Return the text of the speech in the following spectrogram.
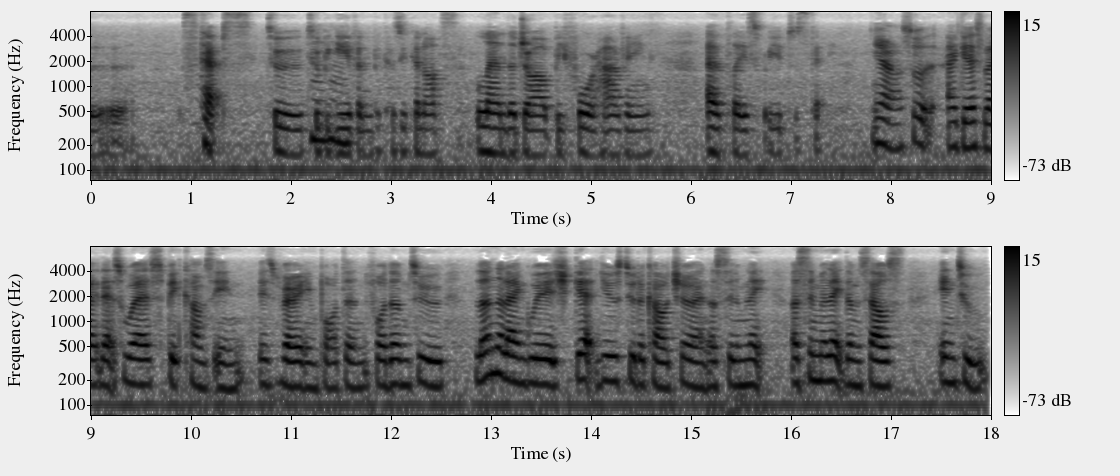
uh, steps to, to mm-hmm. be given because you cannot land a job before having a place for you to stay. Yeah, so I guess like that's where speak comes in. It's very important for them to learn the language, get used to the culture, and assimilate assimilate themselves into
